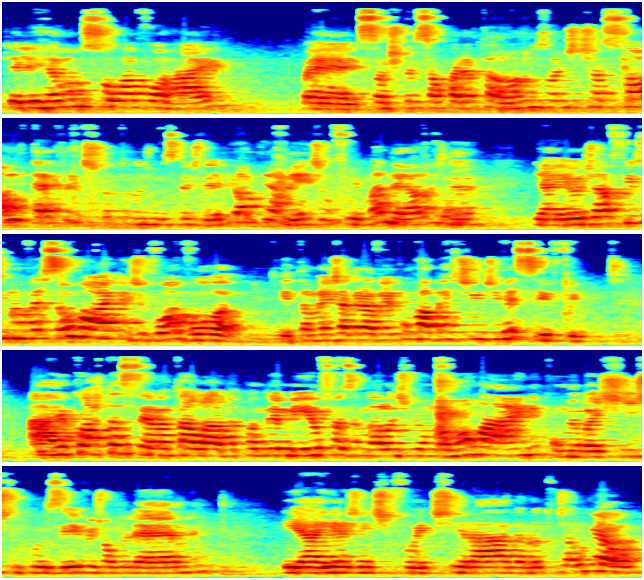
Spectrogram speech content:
que ele relançou o Avohai, é, edição especial 40 anos, onde tinha só intérpretes cantando as músicas dele, e obviamente eu fui uma delas, né? E aí eu já fiz uma versão rock de Voa Voa, e também já gravei com o Robertinho de Recife. Aí corta a cena, tá lá na pandemia, eu fazendo aula de violão online, com o meu baixista, inclusive, o João Guilherme. E aí a gente foi tirar Garoto de Aluguel.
